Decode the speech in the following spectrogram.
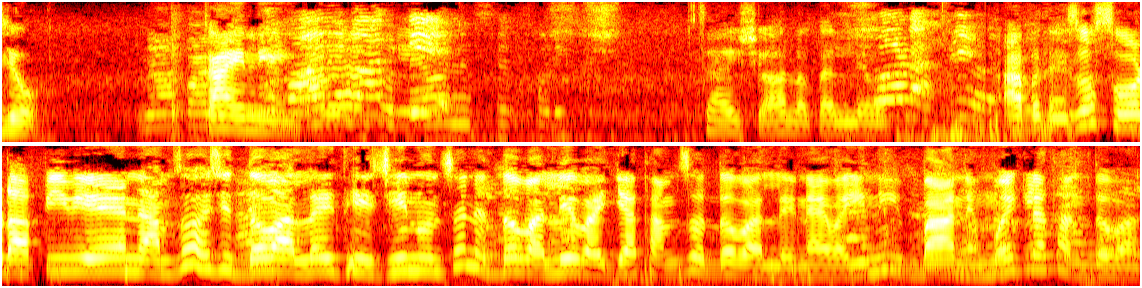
લ્યો. કાંઈ નહીં. જાઈશું હાલો કાલ લેવા. આ બધા જો સોડા પીવે ને આમ જો હજી દવા લઈ થી જીનું છે ને દવા લેવા ગયા હતા આમ જો દવા લઈને આવ્યા. એની બા ને મોકલ્યા હતા ને દવા.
